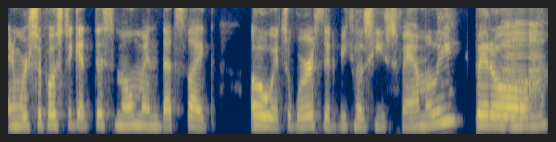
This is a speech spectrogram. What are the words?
And we're supposed to get this moment that's like oh it's worth it because he's family. Pero Mhm.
